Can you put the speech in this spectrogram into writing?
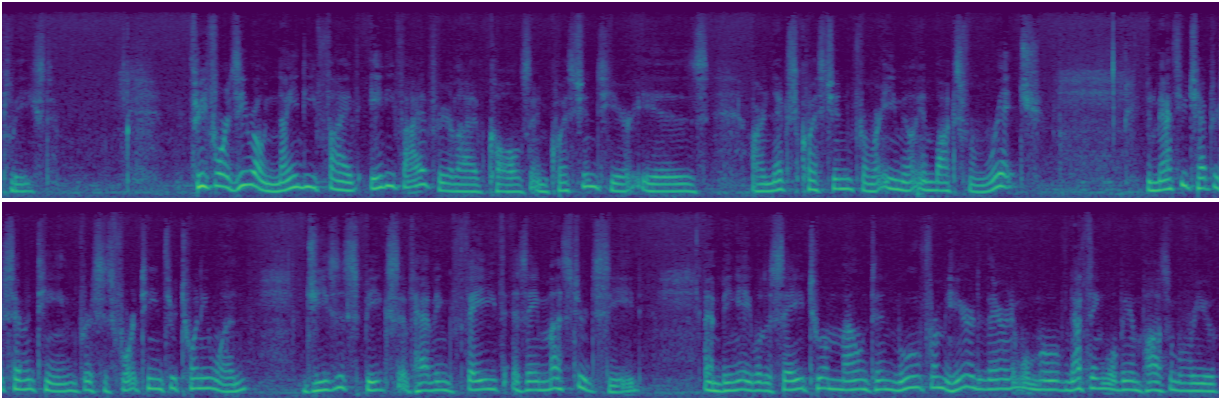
pleased. 340-9585 for your live calls and questions. Here is our next question from our email inbox from Rich. In Matthew chapter 17, verses 14 through 21, Jesus speaks of having faith as a mustard seed and being able to say to a mountain, move from here to there and it will move. Nothing will be impossible for you.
